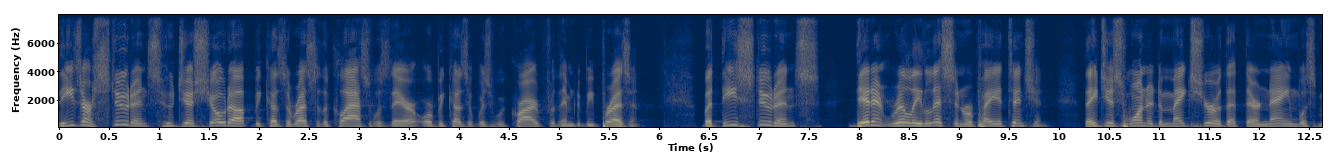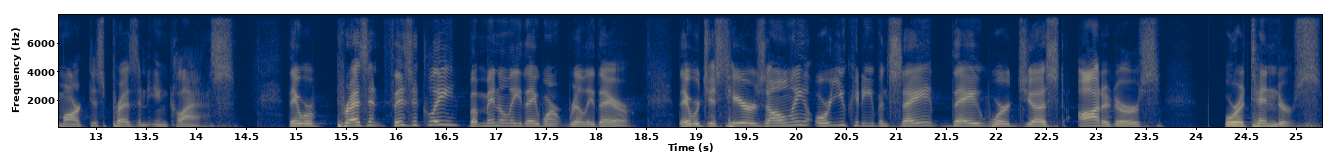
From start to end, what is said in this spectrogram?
These are students who just showed up because the rest of the class was there or because it was required for them to be present. But these students didn't really listen or pay attention. They just wanted to make sure that their name was marked as present in class. They were present physically, but mentally they weren't really there. They were just hearers only, or you could even say they were just auditors or attenders.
